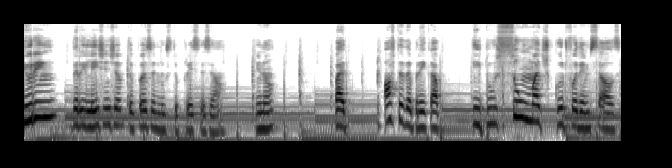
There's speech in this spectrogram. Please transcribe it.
during the relationship, the person looks depressed as hell, you know. But after the breakup, they do so much good for themselves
